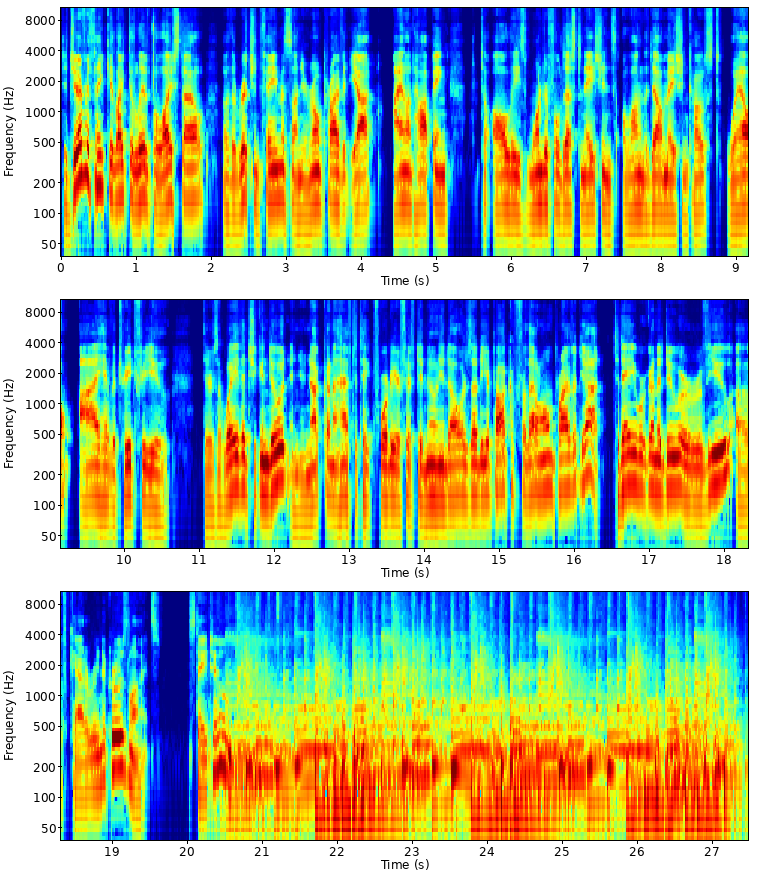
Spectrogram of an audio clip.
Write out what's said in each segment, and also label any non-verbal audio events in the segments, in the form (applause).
Did you ever think you'd like to live the lifestyle of the rich and famous on your own private yacht, island hopping to all these wonderful destinations along the Dalmatian coast? Well, I have a treat for you. There's a way that you can do it, and you're not going to have to take 40 or 50 million dollars out of your pocket for that own private yacht. Today, we're going to do a review of Katarina Cruise Lines. Stay tuned.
